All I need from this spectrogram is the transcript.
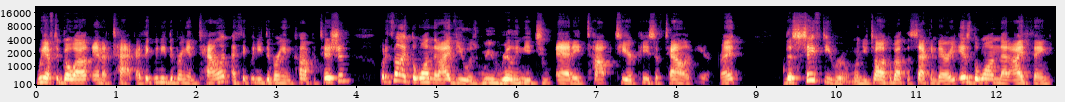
we have to go out and attack. I think we need to bring in talent. I think we need to bring in competition, but it's not like the one that I view as we really need to add a top tier piece of talent here, right? The safety room, when you talk about the secondary, is the one that I think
